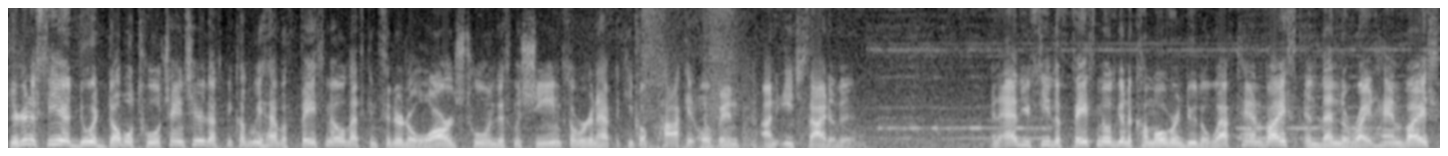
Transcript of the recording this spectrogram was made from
you're gonna see it do a double tool change here. That's because we have a face mill that's considered a large tool in this machine, so we're gonna have to keep a pocket open on each side of it. And as you see, the face mill is gonna come over and do the left-hand vise and then the right-hand vise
